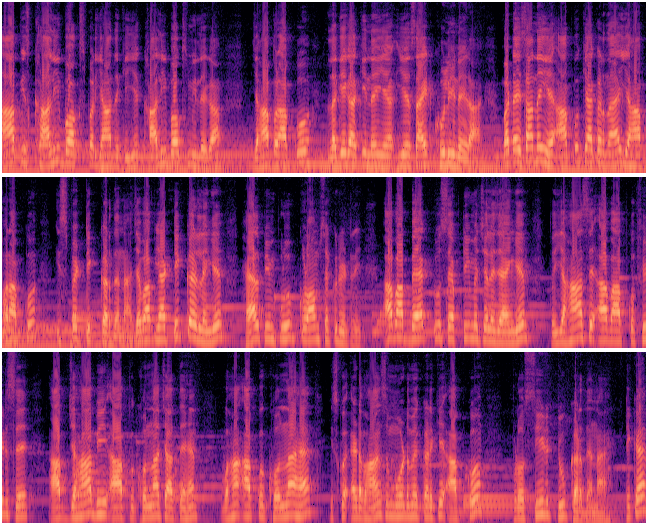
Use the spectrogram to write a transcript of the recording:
आप इस खाली बॉक्स पर यहाँ देखिए, ये खाली बॉक्स मिलेगा। जहाँ पर आपको लगेगा कि नहीं, ये साइट खुल ही नहीं रहा है। बट ऐसा नहीं है। आपको क्या करना है, यहाँ पर आपको इस पर टिक कर देना है। जब आप यहाँ टिक कर लेंगे हेल्प इम्प्रूव क्रॉम सिक्योरिटी अब आप बैक टू सेफ्टी में चले जाएँगे तो यहाँ से अब आपको फिर से, आप जहाँ भी आप खोलना चाहते हैं, वहाँ आपको खोलना है। इसको एडवांस मोड में करके आपको प्रोसीड टू कर देना है, ठीक है?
